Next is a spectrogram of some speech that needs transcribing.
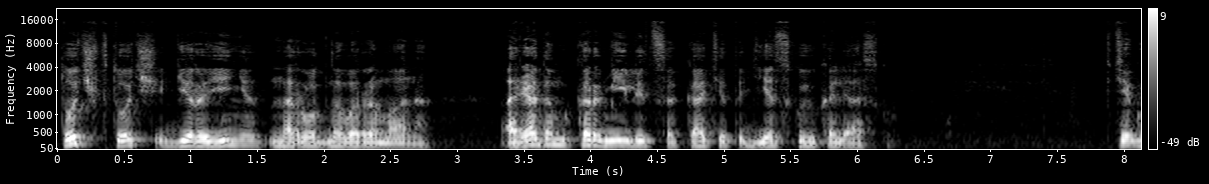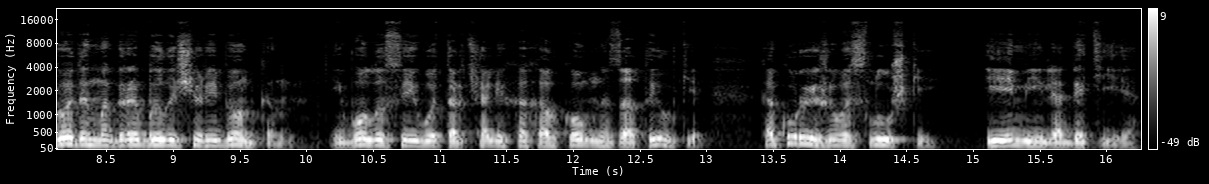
точь-в-точь точь героиня народного романа, а рядом кормилица катит детскую коляску. В те годы Магре был еще ребенком, и волосы его торчали хохолком на затылке, как у рыжего служки и Эмиля Готье.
